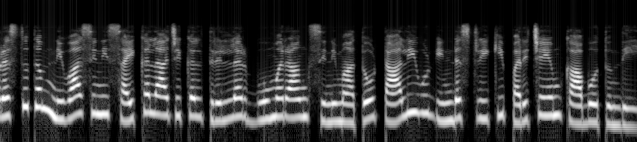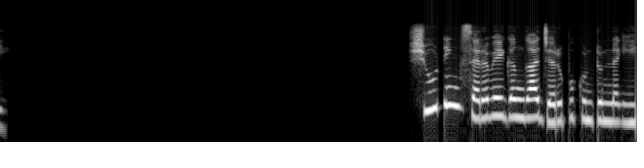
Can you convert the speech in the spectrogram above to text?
ప్రస్తుతం నివాసిని సైకలాజికల్ థ్రిల్లర్ బూమరాంగ్ సినిమాతో టాలీవుడ్ ఇండస్ట్రీకి పరిచయం కాబోతుంది. షూటింగ్ శరవేగంగా జరుపుకుంటున్న ఈ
